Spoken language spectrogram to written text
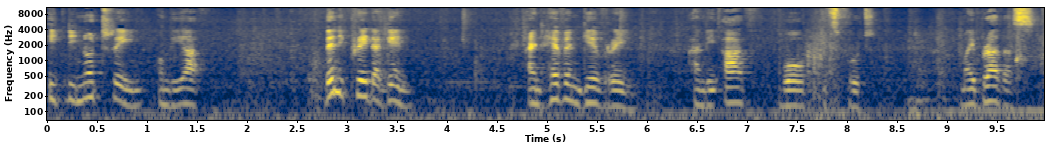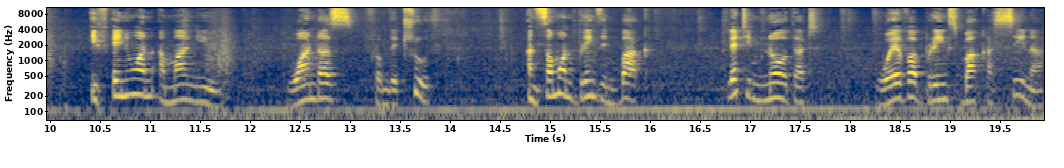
it did not rain on the earth. Then he prayed again, and heaven gave rain, and the earth bore its fruit. My brothers, if anyone among you wanders from the truth, and someone brings him back, let him know that whoever brings back a sinner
